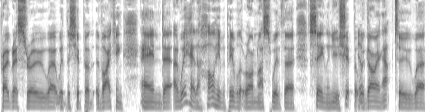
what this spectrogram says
progress through uh, with the ship of the Viking, and uh, and we had a whole heap of people that were on us with uh, seeing the new ship, but yep. we're going up to uh,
